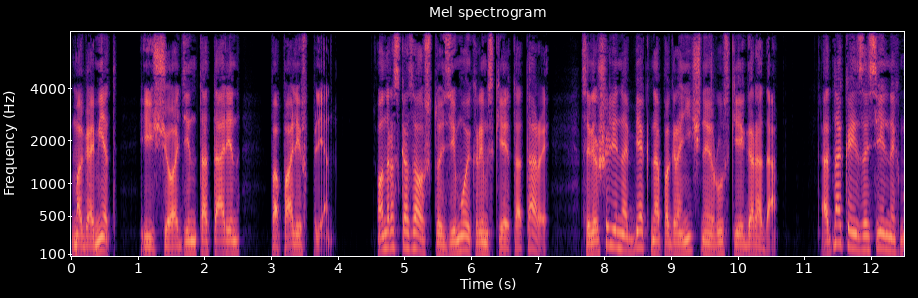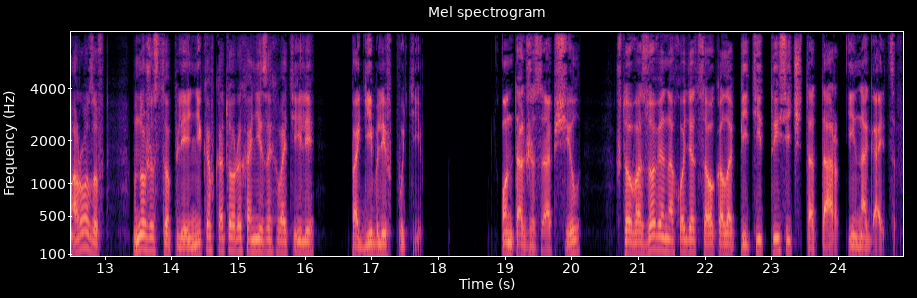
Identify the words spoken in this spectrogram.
Магомед и еще один татарин попали в плен. Он рассказал, что зимой крымские татары совершили набег на пограничные русские города. Однако из-за сильных морозов множество пленников, которых они захватили, погибли в пути. Он также сообщил, что в Азове находятся около пяти тысяч татар и нагайцев.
